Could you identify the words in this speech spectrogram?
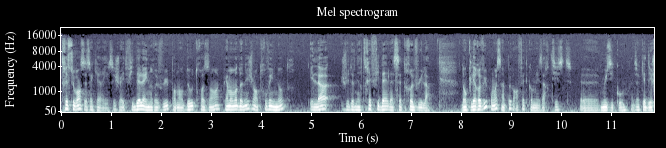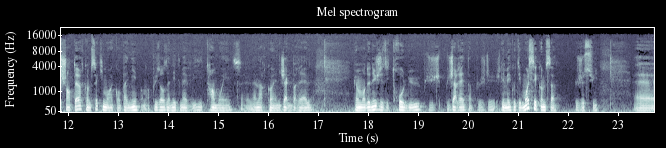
très souvent, c'est ça qui arrive. Je vais être fidèle à une revue pendant deux ou trois ans. Puis à un moment donné, je vais en trouver une autre. Et là, je vais devenir très fidèle à cette revue-là. Donc les revues, pour moi, c'est un peu en fait comme les artistes euh, musicaux. C'est-à-dire qu'il y a des chanteurs comme ça qui m'ont accompagné pendant plusieurs années de ma vie. Tom Waits, euh, Leonard Cohen, Jacques Brel. Puis à un moment donné, je les ai trop lus, puis j'arrête un peu, je, les mets écouter. Moi, c'est comme ça que je suis. Euh,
